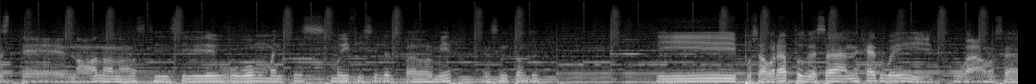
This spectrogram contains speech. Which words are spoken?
este, no, no, no, sí, sí, hubo momentos muy difíciles para dormir en ese entonces. Y pues ahora pues ves a Anne Hathaway y wow, o sea,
